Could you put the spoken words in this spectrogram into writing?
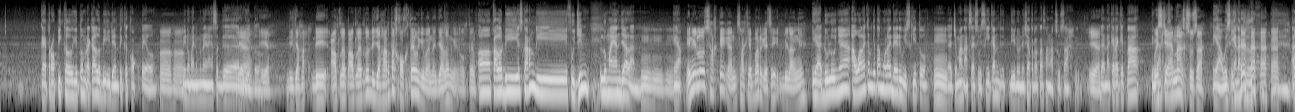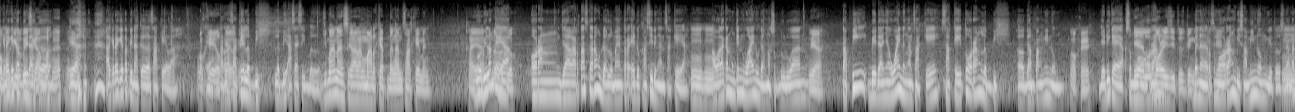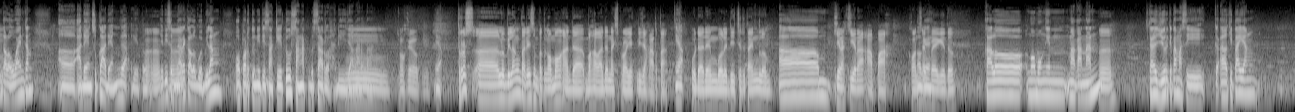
kayak tropical gitu mereka lebih identik ke koktail. Aha. Minuman-minuman yang seger Iya, gitu. Iya. Di Jaha- di outlet-outlet tuh di Jakarta koktail gimana? Jalan nggak koktail? Eh, kalau di sekarang di Fujin lumayan jalan. Hmm, hmm, hmm. Ya. Ini lu sake kan? Sake bar gak sih bilangnya? Ya dulunya awalnya kan kita mulai dari whisky tuh. Hmm. Ya cuman akses whisky kan di, di Indonesia ternyata sangat susah. Iya. Dan akhirnya kita pindah Whisky ke enak susah. Iya, whisky enak susah. akhirnya kita pindah ke. Iya. akhirnya kita pindah ke sake lah. Oke, Ya, oke, Karena sake lebih lebih aksesibel. Gimana sekarang market dengan sake men? Kayak Gue bilang kayak lu? orang Jakarta sekarang udah lumayan teredukasi dengan sake ya. Mhm. Awalnya kan mungkin wine udah masuk duluan. Iya. Tapi bedanya wine dengan sake, sake itu orang lebih eh, gampang minum. Oke. Jadi kayak semua Yeah, orang more easy to drink. Bener, Oke. semua orang bisa minum gitu. Sedangkan Hmm. kalau wine kan eh, ada yang suka, ada yang enggak gitu. Heeh, Jadi sebenarnya kalau gue bilang opportunity sake itu sangat besar lah di Jakarta. Hmm, Oke oke. Ya, Terus eh, lu bilang tadi sempat ngomong ada bakal ada next project di Jakarta. ya. Udah ada yang boleh diceritain belum? Em, Kira-kira apa konsepnya gitu? kalau ngomongin makanan, Eh, kalau jujur kita masih eh, kita yang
